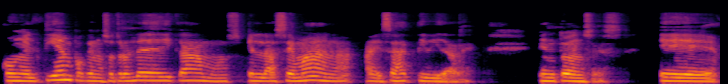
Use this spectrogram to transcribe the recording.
con el tiempo que nosotros le dedicamos en la semana a esas actividades. Entonces, eh,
